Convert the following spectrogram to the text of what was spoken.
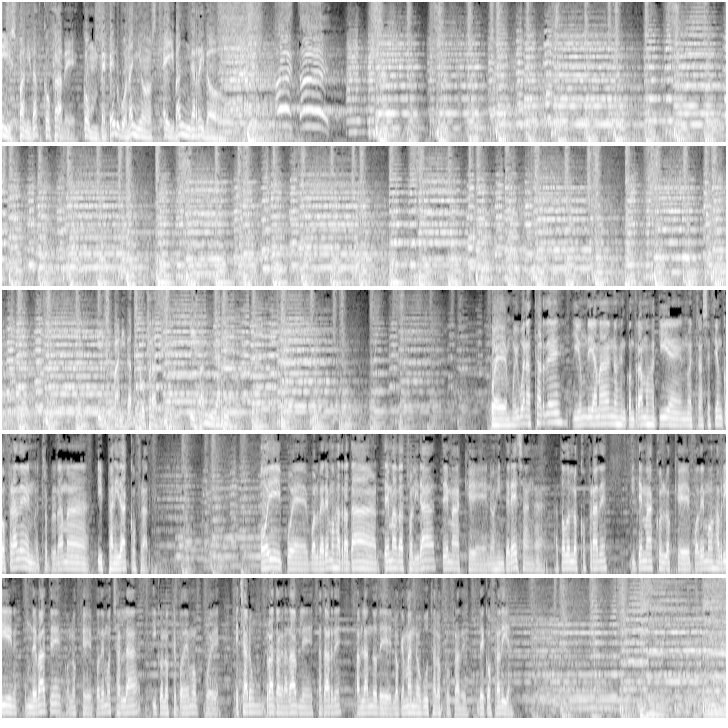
Hispanidad Cofrade con Pepe Lubonaños e Iván Garrido. Tardes y un día más nos encontramos aquí en nuestra sección Cofrade, en nuestro programa Hispanidad Cofrade. Hoy pues volveremos a tratar temas de actualidad, temas que nos interesan a, todos los cofrades y temas con los que podemos abrir un debate, con los que podemos charlar y con los que podemos pues echar un rato agradable esta tarde hablando de lo que más nos gusta a los cofrades, de cofradía. Thank you.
